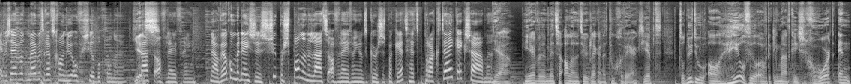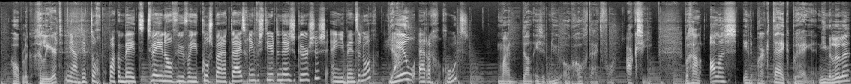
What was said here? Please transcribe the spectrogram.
Ja, we zijn wat mij betreft gewoon nu officieel begonnen. Yes. Laatste aflevering. Nou, welkom bij deze super spannende laatste aflevering uit het cursuspakket. Het praktijkexamen. Ja, hier hebben we met z'n allen natuurlijk lekker naartoe gewerkt. Je hebt tot nu toe al heel veel over de klimaatcrisis gehoord en hopelijk geleerd. Ja, je hebt toch pak een beet 2,5 uur van je kostbare tijd geïnvesteerd in deze cursus. En je bent er nog. Ja. Heel erg goed. Maar dan is het nu ook hoog tijd voor actie. We gaan alles in de praktijk brengen. Niet meer lullen,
